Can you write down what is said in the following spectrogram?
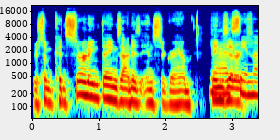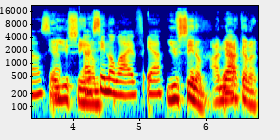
there's some concerning things on his Instagram. Things yeah, I've that are. seen those. Yeah, Yeah. you've seen I've them. seen the live. Yeah. You've seen him. I'm Yeah. not gonna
